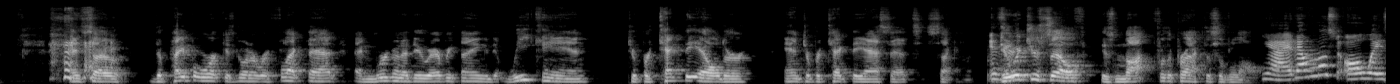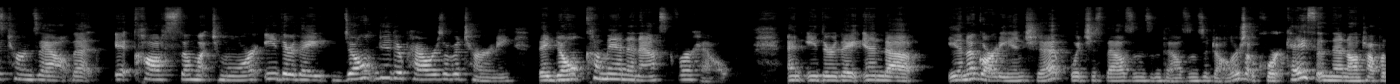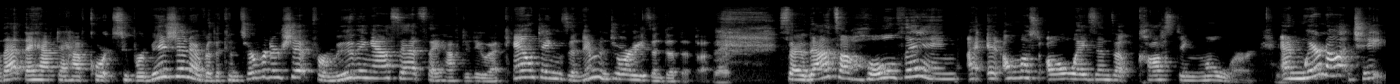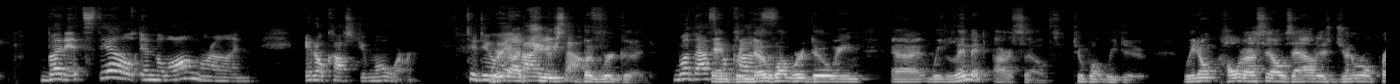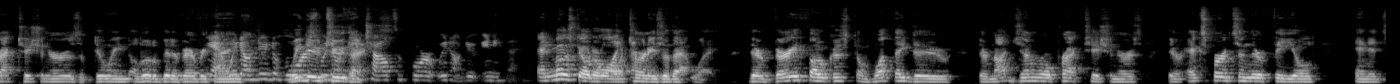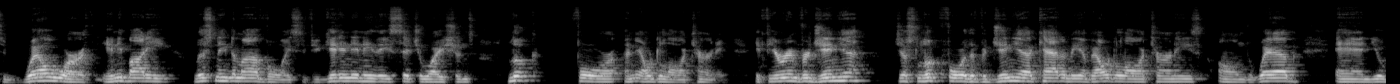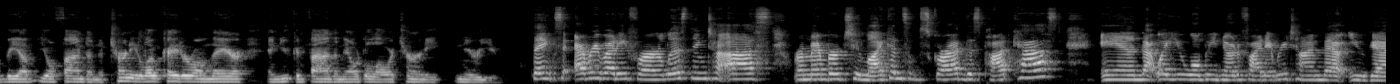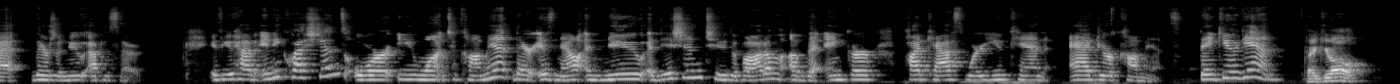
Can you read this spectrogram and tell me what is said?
And so the paperwork is going to reflect that. And we're going to do everything that we can to protect the elder and to protect the assets, secondly. Is do there- it yourself is not for the practice of law. Yeah, it almost always turns out that it costs so much more. Either they don't do their powers of attorney, they don't come in and ask for help, and either they end up in a guardianship, which is thousands and thousands of dollars, a court case. And then on top of that, they have to have court supervision over the conservatorship for moving assets. They have to do accountings and inventories and da da da. Right. So that's a whole thing. I, it almost always ends up costing more. And we're not cheap, but it's still in the long run, it'll cost you more to do we're it not by cheap, yourself. but we're good. well, that's and we know what we're doing. Uh, we limit ourselves to what we do. We don't hold ourselves out as general practitioners of doing a little bit of everything. yeah, we don't do divorce. do We, two don't do things. child support. We don't do anything. And most elder law Like that. attorneys are that way. They're very focused on what they do. They're not general practitioners. They're experts in their field, and it's well worth anybody listening to my voice. If you get in any of these situations, look for an elder law attorney. If you're in Virginia, just look for the Virginia Academy of Elder Law Attorneys on the web, and you'll be a, you'll find an attorney locator on there, and you can find an elder law attorney near you. Thanks everybody for listening to us. Remember to like and subscribe this podcast, and that way you will be notified every time that you get there's a new episode. If you have any questions or you want to comment, there is now a new addition to the bottom of the Anchor podcast where you can add your comments. Thank you again. Thank you all.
